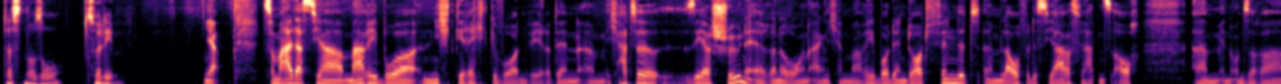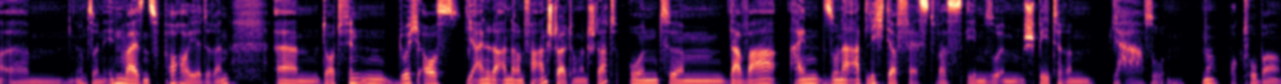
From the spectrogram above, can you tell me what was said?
das nur so zu erleben. Ja, zumal das ja Maribor nicht gerecht geworden wäre, denn ähm, ich hatte sehr schöne Erinnerungen eigentlich an Maribor, denn dort findet im Laufe des Jahres, wir hatten es auch ähm, in unserer ähm, in unseren Hinweisen zu Pocher hier drin, ähm, dort finden durchaus die ein oder anderen Veranstaltungen statt. Und ähm, da war ein so eine Art Lichterfest, was eben so im späteren, ja so im ne, Oktober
